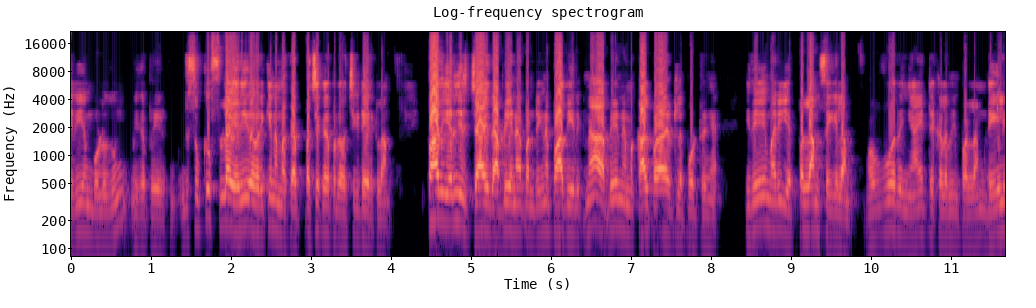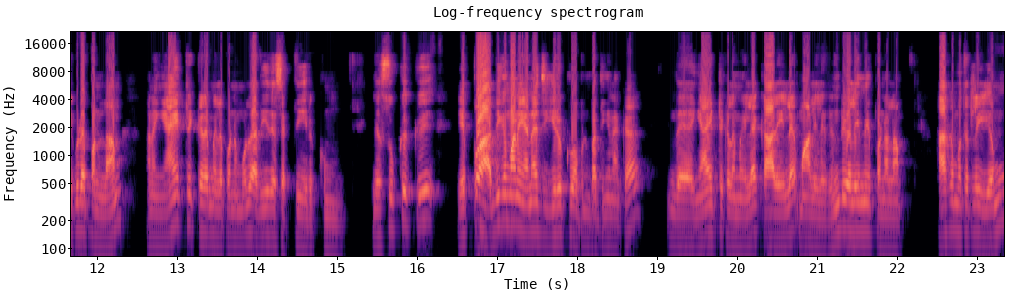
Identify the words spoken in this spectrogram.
எரியும் பொழுதும் மிகப்பெரிய இருக்கும். இந்த சுக்கு ஃபுல்லாக எரியிற வரைக்கும் நம்ம க- பச்சை கற்பூரத்தை வச்சுக்கிட்டே இருக்கலாம். பாதி எரிஞ்சிருச்சா? இது அப்படியே என்ன பண்ணுறீங்கன்னா பாதி இருக்குன்னா அப்படியே நம்ம கால் படாத இடத்துல போட்டுருங்க. இதே மாதிரி எப்பெல்லாம் செய்யலாம்? ஒவ்வொரு ஞாயிற்றுக்கிழமையும் பண்ணலாம். டெய்லி கூட பண்ணலாம். ஆனால் ஞாயிற்றுக்கிழமையில பண்ணும்போது அதீத சக்தி இருக்கும். இந்த சுக்குக்கு எப்போ அதிகமான எனர்ஜி இருக்கும் அப்படின்னு பார்த்தீங்கன்னாக்கா இந்த ஞாயிற்றுக்கிழமையில காலையில் மாலையில் ரெண்டு வேலையுமே பண்ணலாம். ஆக மொத்தத்தில் எம்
